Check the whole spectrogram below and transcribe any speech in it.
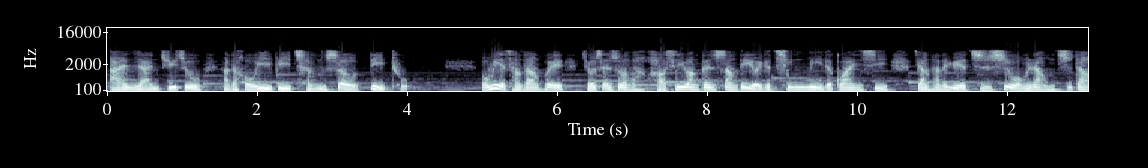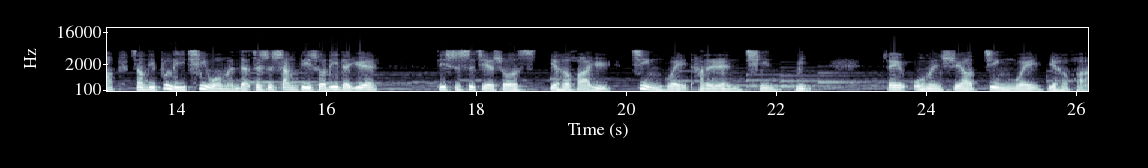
安然居住，他的后裔必承受地土。我们也常常会求神说，好希望跟上帝有一个亲密的关系，将他的约指示我们，让我们知道上帝不离弃我们的，这是上帝所立的约。第十四节说，耶和华与敬畏他的人亲密。所以我们需要敬畏耶和华，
